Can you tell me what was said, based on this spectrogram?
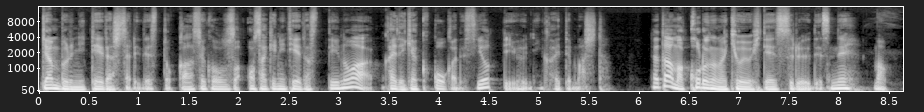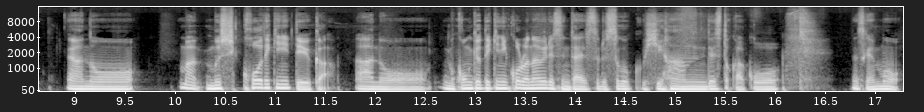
ギャンブルに手出したりですとか、それこそお酒に手出すっていうのは、書いて逆効果ですよっていうふうに書いてました。あとは、まあ、コロナの脅威を否定するですね。まあ、あの、まあ、無思考的にっていうか、あの、根拠的にコロナウイルスに対するすごく批判ですとか、こう、なんですかね、も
